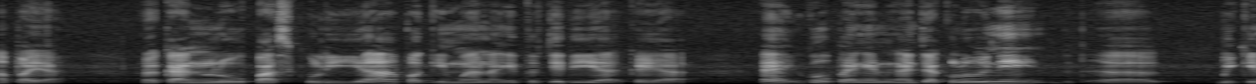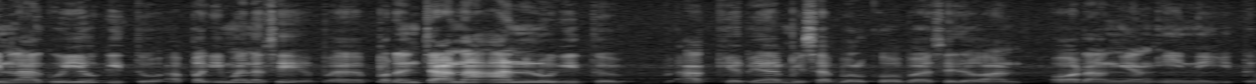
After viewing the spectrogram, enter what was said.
apa ya? Rekan lu pas kuliah apa gimana gitu? Jadi ya kayak eh gue pengen ngajak lu nih eh, bikin lagu yuk gitu. Apa gimana sih eh, perencanaan lu gitu? Akhirnya bisa berkolaborasi dengan orang yang ini gitu.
